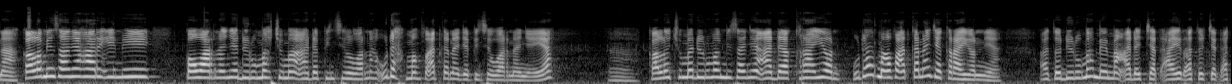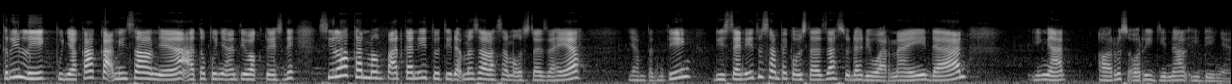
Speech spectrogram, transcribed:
Nah kalau misalnya hari ini pewarnanya di rumah cuma ada pensil warna, udah manfaatkan aja pensil warnanya ya. Nah kalau cuma di rumah misalnya ada krayon, udah manfaatkan aja krayonnya atau di rumah memang ada cat air atau cat akrilik punya kakak misalnya atau punya anti waktu SD silakan manfaatkan itu tidak masalah sama ustazah ya. Yang penting desain itu sampai ke ustazah sudah diwarnai dan ingat harus original idenya.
